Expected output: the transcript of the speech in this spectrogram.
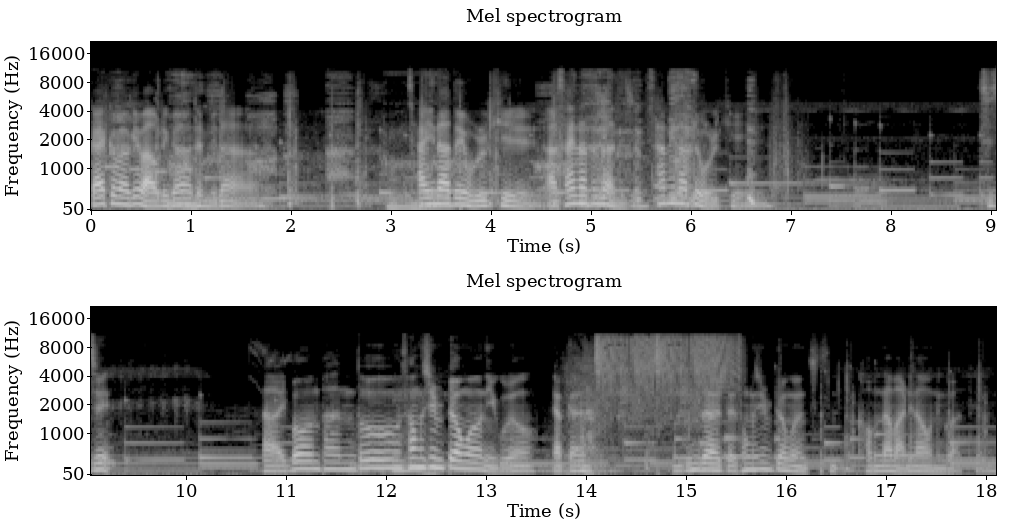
깔끔하게 마무리가 됩니다. 사이나드 올킬 아 사이나드는 아니지 3이나드 올킬 지지 자 이번 판도 성심병원이고요 약간 운전자 할 때 성심병원 진짜 겁나 많이 나오는 것 같아요.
